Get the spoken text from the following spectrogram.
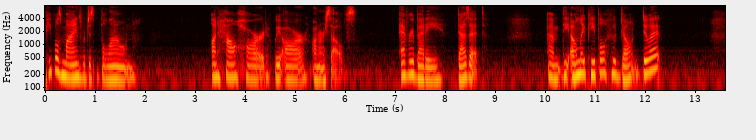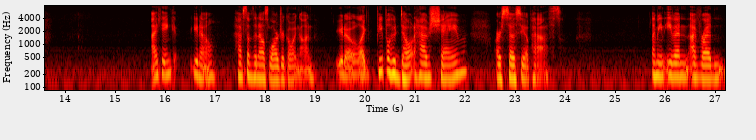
people's minds were just blown on how hard we are on ourselves. Everybody does it. Um, the only people who don't do it, I think, you know, have something else larger going on. You know, like people who don't have shame are sociopaths. I mean, even I've read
